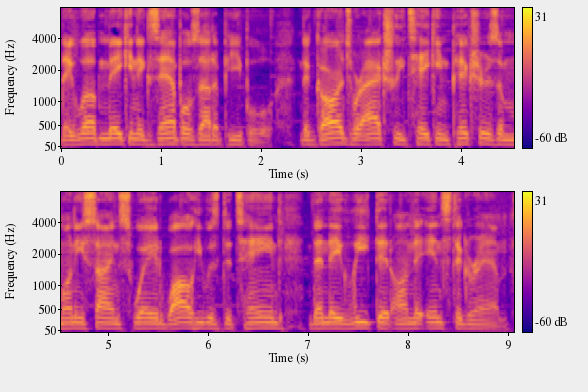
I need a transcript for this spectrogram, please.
They love making examples out of people. The guards were actually taking pictures of Money Sign Suede while he was detained, then they leaked it on the Instagram.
